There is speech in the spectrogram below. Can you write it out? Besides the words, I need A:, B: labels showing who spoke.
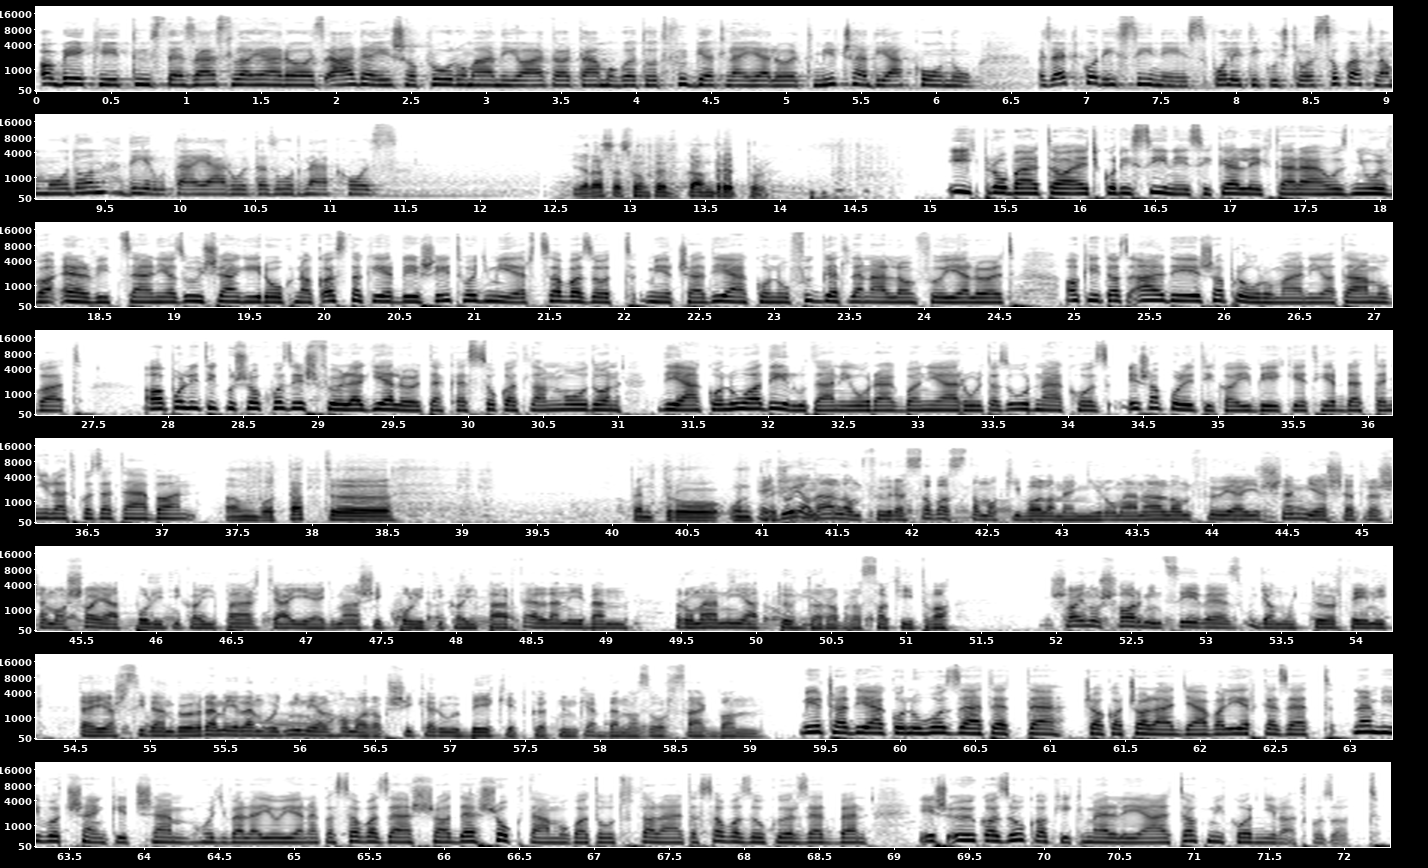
A: A békét tűzte zászlajára az ALDE és a Pro-Románia által támogatott független jelölt Mircea Diaconu. Az egykori színész politikustól szokatlan módon délután járult az urnákhoz.
B: Pentru că am dreptul.
C: Így próbálta egykori színészi kelléktárához nyúlva elviccelni az újságíróknak azt a kérdését, hogy miért szavazott Mircea Diákonú független államfőjelölt, akit az ALDE és a Pro-Románia támogat. A politikusokhoz és főleg jelöltekhez szokatlan módon Diákonú a délutáni órákban járult az urnákhoz, és a politikai békét hirdette nyilatkozatában.
B: Am votat uh, pentru un
D: Egy olyan államfőre szavaztam, aki valamennyi román államfője, és semmi esetre sem a saját politikai pártjái egy másik politikai párt ellenében, Romániát több darabra szakítva. Sajnos 30 éve ez ugyanúgy történik, teljes szívemből remélem, hogy minél hamarabb sikerül békét kötnünk ebben az országban.
C: Mircea Diákonú hozzátette, csak a családjával érkezett, nem hívott senkit sem, hogy vele jöjjenek a szavazásra, de sok támogatót talált a szavazókörzetben, és ők azok, akik mellé álltak, mikor nyilatkozott.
